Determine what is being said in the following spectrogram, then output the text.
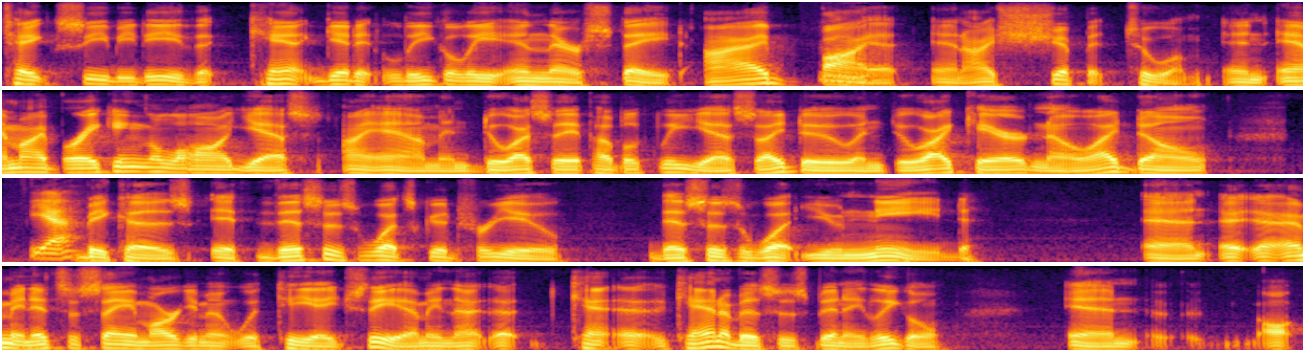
take CBD that can't get it legally in their state. I buy mm. it and I ship it to them. And am I breaking the law? Yes, I am. And do I say it publicly? Yes, I do. And do I care? No, I don't. Yeah. Because if this is what's good for you, this is what you need. And I I mean, it's the same argument with THC. I mean, that, that can, uh, cannabis has been illegal in all,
